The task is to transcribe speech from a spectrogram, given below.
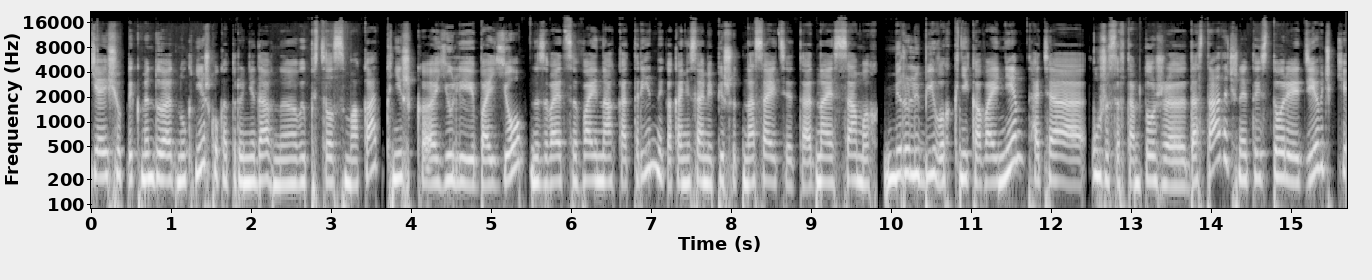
Я еще рекомендую одну книжку, которую недавно выпустила «Самокат». Книжка Юлии Байо называется «Война Катрины». Как они сами пишут на сайте, это одна из самых миролюбивых книг о войне, хотя ужасов там тоже достаточно. Это история девочки,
